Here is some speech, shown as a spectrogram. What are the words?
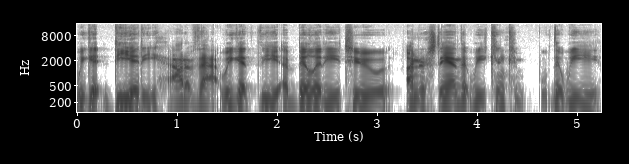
we get deity out of that. We get the ability to understand that we can that we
